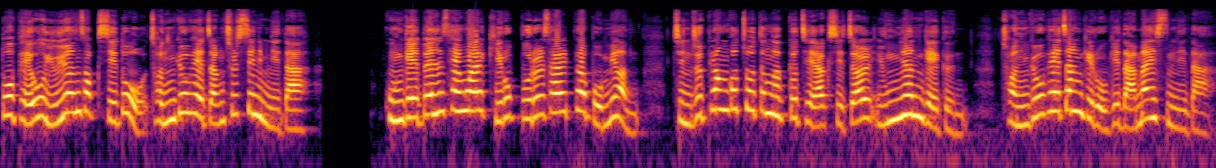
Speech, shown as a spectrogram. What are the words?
또 배우 유연석 씨도 전교 회장 출신입니다. 공개된 생활 기록부를 살펴보면 진주 평거초등학교 재학 시절 6년 개근, 전교 회장 기록이 남아 있습니다.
